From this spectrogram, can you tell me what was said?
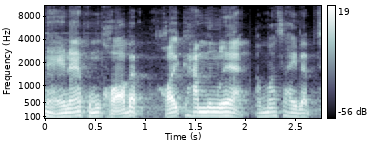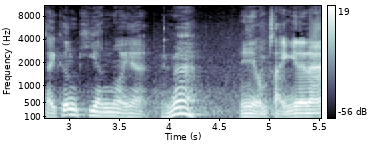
ไหนๆนะ ผมขอแบบขออีกคำหนึ่งเลยอะเอามาใส่แบบใส่เครื่องเคียงหน่อยอะเห็นไหมนี่ผมใส่อย่างนี้เลยนะ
